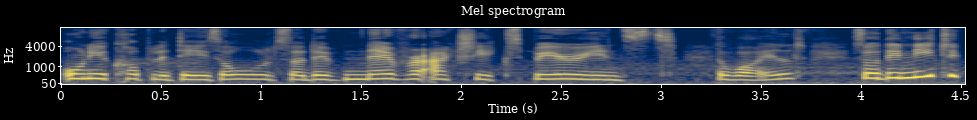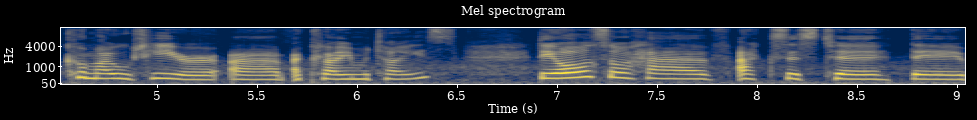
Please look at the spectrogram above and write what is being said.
only a couple of days old, so they've never actually experienced the wild. So they need to come out here, um, acclimatise. They also have access to the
